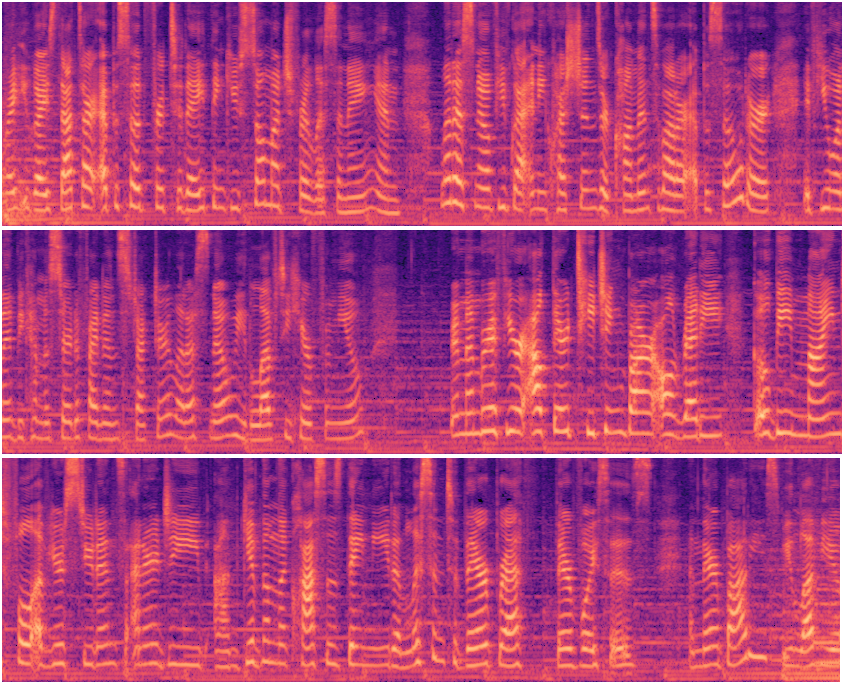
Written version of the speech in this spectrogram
All right, you guys, that's our episode for today. Thank you so much for listening. And let us know if you've got any questions or comments about our episode, or if you want to become a certified instructor, let us know. We'd love to hear from you. Remember, if you're out there teaching barre already, go be mindful of your students' energy, um, give them the classes they need, and listen to their breath, their voices, and their bodies. We love you.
